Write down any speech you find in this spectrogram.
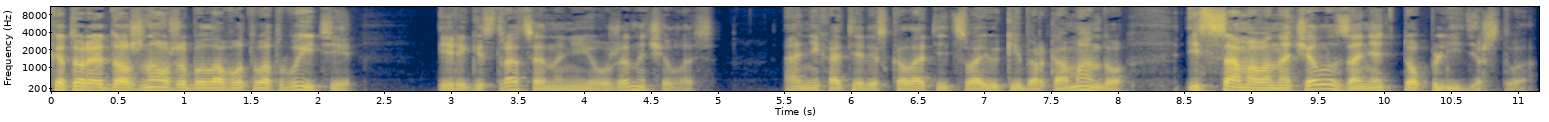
которая должна уже была вот-вот выйти, и регистрация на нее уже началась. Они хотели сколотить свою киберкоманду и с самого начала занять топ-лидерство.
